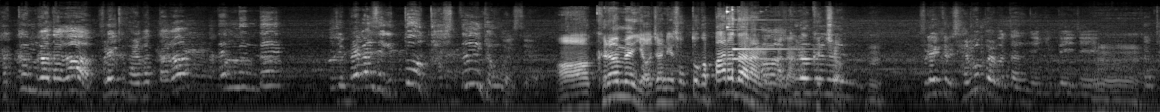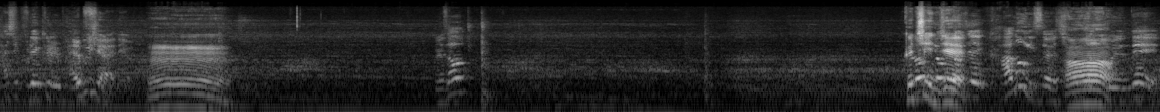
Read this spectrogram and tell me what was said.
가끔 가다가 브레이크 밟았다가 뗐는데 이제 빨간색이 또 다시 뜨는 경우가 있어요. 어 그러면 여전히 속도가 빠르다라는 아, 거잖아. 그러면은- 그쵸? 음. 브레이크를 잘못 밟았다는 얘기인데 이제 음. 그럼 다시 브레이크를 밟으셔야 돼요. 음. 그래서 그치 그런 경우가 이제 간혹 있어요. 지금 어. 보이는데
